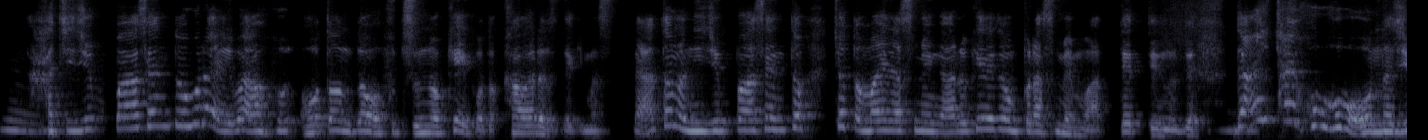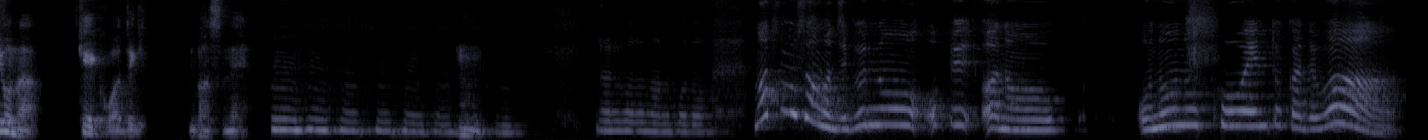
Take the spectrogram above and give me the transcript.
うん。80%ぐらいはほほとんど普通の稽古と変わらずできます。であとの20%、ちょっとマイナス面があるけれども、プラス面もあってっていうので、大体ほぼほぼ同じような稽古はできますね。うんうんうんうんうんうんうんなるほどなるほど。松野さんは自分のオペあのおのおの公演とかでは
